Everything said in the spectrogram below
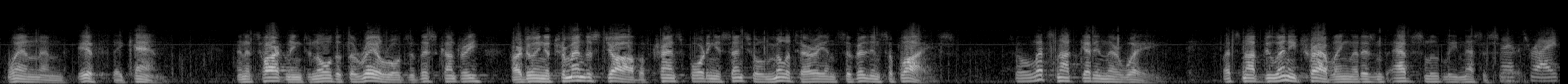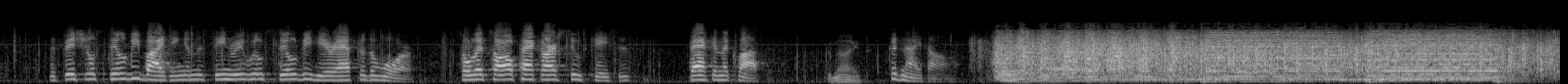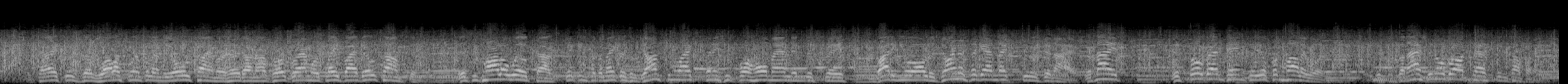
when and if they can. And it's heartening to know that the railroads of this country are doing a tremendous job of transporting essential military and civilian supplies. So let's not get in their way. Let's not do any traveling that isn't absolutely necessary. That's right. The fish will still be biting, and the scenery will still be here after the war. So let's all pack our suitcases back in the closet. Good night. Good night, all. The characters of Wallace Wimple and the Old Timer heard on our program were played by Bill Thompson. This is Harlow Wilcox speaking for the makers of Johnson Wax Finishes for Home and Industry, inviting you all to join us again next Tuesday night. Good night. This program came to you from Hollywood. This is the National Broadcasting Company.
